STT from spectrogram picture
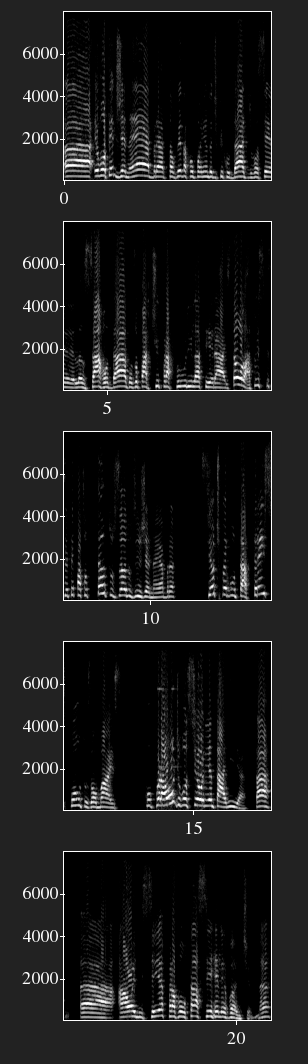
Uh, eu voltei de Genebra, talvez acompanhando a dificuldade de você lançar rodadas ou partir para plurilaterais. Então, lá, tu, você tem, passou tantos anos em Genebra. Se eu te perguntar três pontos ou mais, para onde você orientaria tá, uh, a OMC para voltar a ser relevante? Né?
